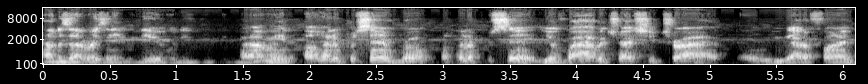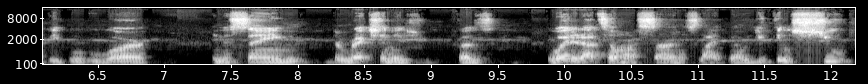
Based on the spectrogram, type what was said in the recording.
How does that resonate with you? What do you think? about I mean, hundred percent, bro. hundred percent. Your vibe attracts your tribe, and you got to find people who are in the same direction as you. Because the way that I tell my son is like, yo, you can shoot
